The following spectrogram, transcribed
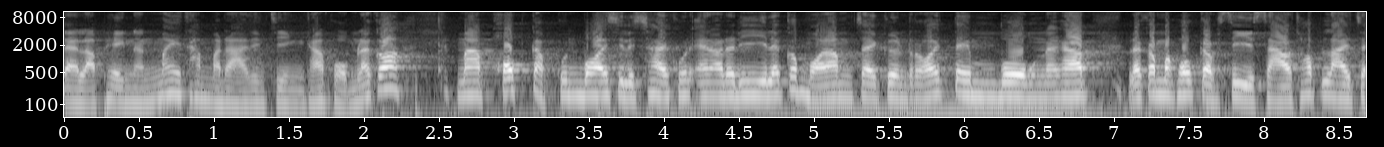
แต่ละเพลงนั้นไม่ธรรมดาจริงๆครับผมแล้วก็มาพบกับคุณบอยสิริชัยคุณแอนอรดี แล้วก็หมอลำใจเกินร้อยเต็มวงนะครับแล้วก็มาพบกับสี่สาวท็อปไลน์ใจ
